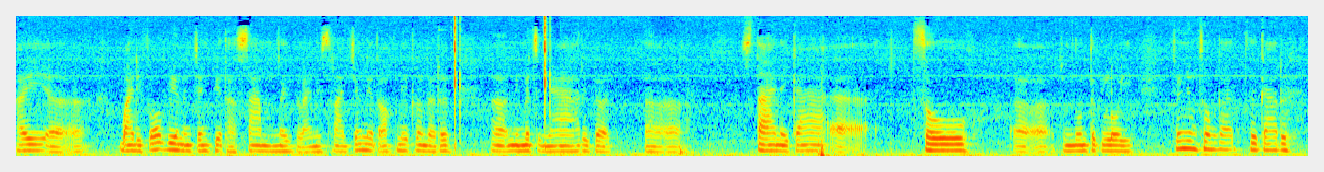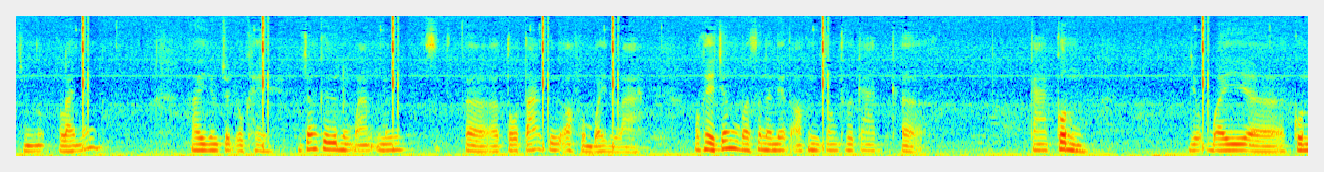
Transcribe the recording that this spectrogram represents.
ហើយ by default វានឹងចេញពាក្យថា sum នៅកន្លែងនេះស្រេចអញ្ចឹងអ្នកនរគ្នាគ្រាន់តែរើសនិមិត្តសញ្ញាឬក៏ style នៃការសូចំនួនទឹកលុយអញ្ចឹងខ្ញុំសូមការធ្វើការរើសចំនួនកន្លែងហ្នឹងហើយខ្ញុំចុច OK អញ្ចឹងគឺនឹងបាននឹង total គឺអស់8ដុល្លារអូខេអញ្ចឹងបើសិនជាអ្នកនរគ្នាចង់ធ្វើការការគុណ យក3គុណ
